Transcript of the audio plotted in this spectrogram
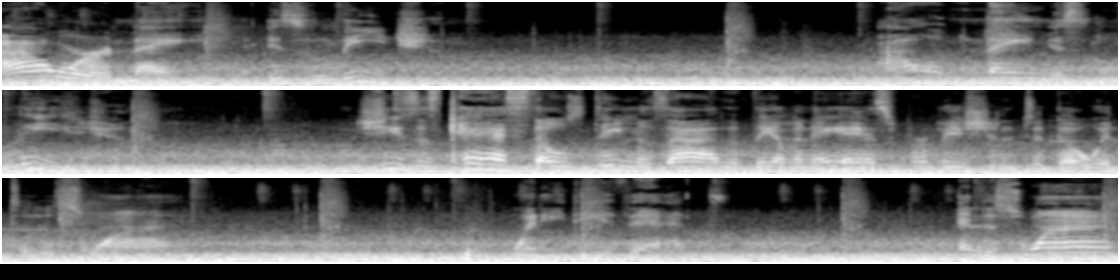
our name is Legion Our name is Legion. Jesus cast those demons out of them and they asked permission to go into the swine when he did that. And the swine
